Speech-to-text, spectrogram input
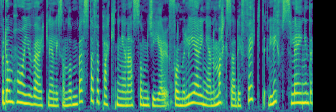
För de har ju verkligen liksom de bästa förpackningarna som ger formuleringen maxad effekt, livslängd,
